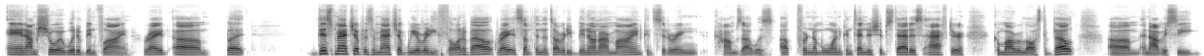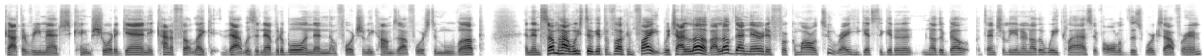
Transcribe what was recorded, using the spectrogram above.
and I'm sure it would have been fine, right? Um, but this matchup is a matchup we already thought about, right? It's something that's already been on our mind, considering Hamza was up for number one contendership status after Kamaru lost the belt. Um, and obviously got the rematch, came short again. It kind of felt like that was inevitable. And then unfortunately, Hamza forced to move up. And then somehow we still get the fucking fight, which I love. I love that narrative for Kamaru too, right? He gets to get a, another belt potentially in another weight class if all of this works out for him.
